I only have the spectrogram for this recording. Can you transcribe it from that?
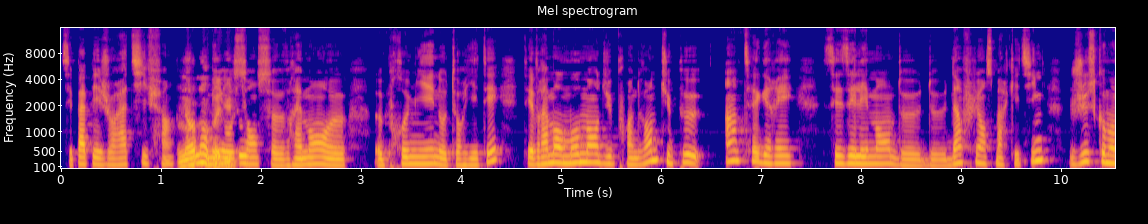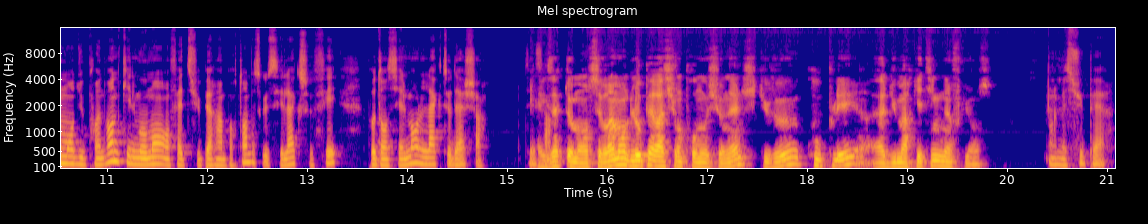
C'est pas péjoratif, hein, non, non, mais au sens euh, vraiment euh, premier notoriété. T'es vraiment au moment du point de vente. Tu peux intégrer ces éléments de d'influence marketing jusqu'au moment du point de vente, qui est le moment en fait super important parce que c'est là que se fait potentiellement l'acte d'achat. Exactement, c'est vraiment de l'opération promotionnelle, si tu veux, couplée à du marketing d'influence. Ah mais super.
